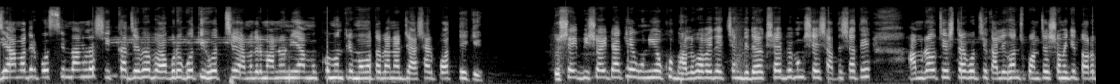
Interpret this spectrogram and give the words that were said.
যে আমাদের পশ্চিমবাংলার শিক্ষা যেভাবে অগ্রগতি হচ্ছে, আমাদের মাননীয় মুখ্যমন্ত্রী মমতা ব্যানার্জি আসার পর থেকে, তো সেই বিষয়টাকে উনিও খুব ভালোভাবে দেখছেন বিধায়ক সাহেব এবং সেই সাথে সাথে আমরাও চেষ্টা করছি কালীগঞ্জ পঞ্চায়েত সমিতির তরফ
